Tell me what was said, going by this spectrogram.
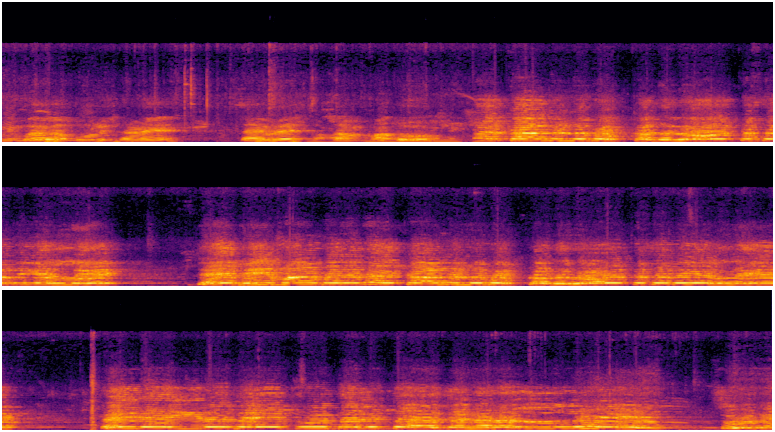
ನಿಂಬರ್ಗ ಪೊಲೀಸ್ ಠಾಣೆ ಸಾಹೇಬ್ರೆ ಮತ್ತು ಕಾನೂನು ಬೊಕ್ಕದ ಲೋಕಸಭೆಯಲ್ಲಿ ಜಯ ಭೀಮ ಬರೆದ ಕಾನೂನು ಬೊಕ್ಕದ ಲೋಕಸಭೆಯಲ್ಲಿ ಧೈರ್ಯ ಇರಬೇಕು ದಲಿತ ಜನರಲ್ಲಿ. ಸೂರ್ಯ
